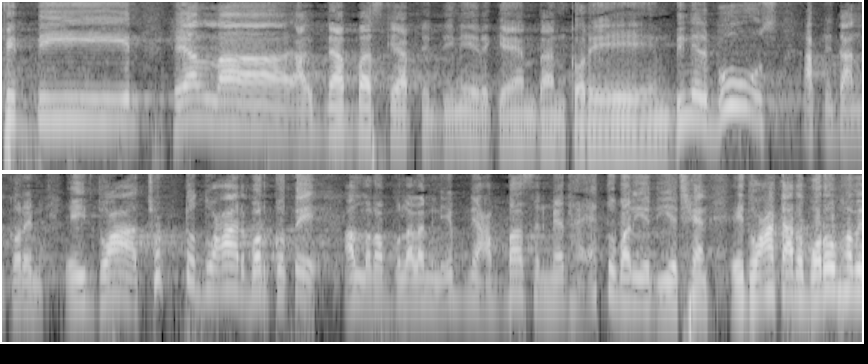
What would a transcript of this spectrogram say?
ফিদ্দিন। হে আল্লাহ, ইবনে আব্বাসকে আপনি দিনের জ্ঞান দান করেন, দিনের বুঝ আপনি দান করেন। এই দোয়া, ছোট্ট দোয়ার বরকতে আল্লাহ রব্বুল আলমিন ইবনে আব্বাসের মেধা এত বাড়িয়ে দিয়েছেন। এই দোয়াটা আরও বড়ভাবে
